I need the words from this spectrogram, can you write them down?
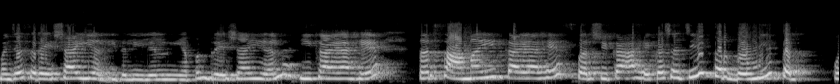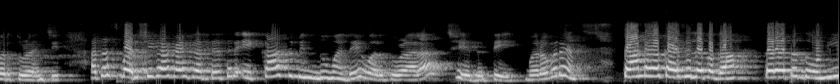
म्हणजेच रेषा एल इथं लिहिलेलं नाही आपण. रेषा एल ही काय आहे? तर सामायिक काय आहे? स्पर्शिका आहे. कशाची? तर दोन्ही त- वर्तुळांची. आता स्पर्शिका काय करते? तर एकाच बिंदूमध्ये वर्तुळाला छेदते. बरोबर आहे? त्यामुळं काय झालं बघा तर आता दोन्ही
